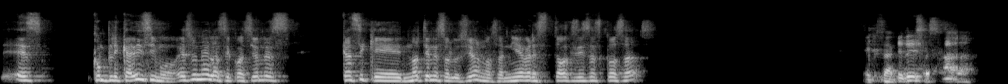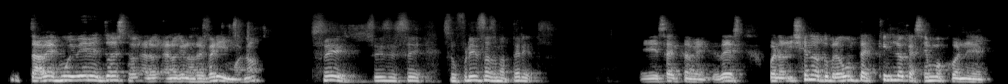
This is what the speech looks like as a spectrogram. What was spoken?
es complicadísimo. Es una de las ecuaciones casi que no tiene solución. O sea, Nieves, Stokes y esas cosas. Exacto. Entonces, sabes muy bien entonces a lo, a lo que nos referimos, ¿no? Sí, sí, sí, sí. Sufrí esas materias. Exactamente. Entonces, bueno, y yendo a tu pregunta, ¿qué es lo que hacemos con, el,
